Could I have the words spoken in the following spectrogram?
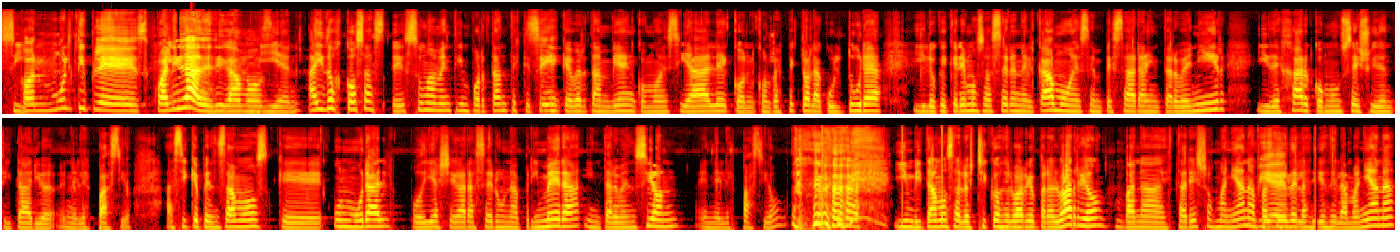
Sí. con múltiples cualidades, digamos. Bien, hay dos cosas eh, sumamente importantes que Sí. tienen que ver también, como decía Ale, con, con respecto a la cultura y lo que queremos hacer en el CAMU es empezar a intervenir y dejar como un sello identitario en el espacio. Así que pensamos que un mural podía llegar a ser una primera intervención en el espacio. Invitamos a los chicos del barrio para el barrio, van a estar ellos mañana a partir de las 10 de la mañana,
